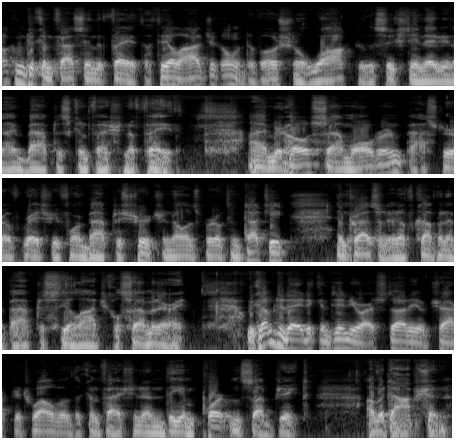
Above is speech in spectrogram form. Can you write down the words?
Welcome to Confessing the Faith, a theological and devotional walk to the 1689 Baptist Confession of Faith. I am your host, Sam Waldron, pastor of Grace Reformed Baptist Church in Owensboro, Kentucky, and president of Covenant Baptist Theological Seminary. We come today to continue our study of chapter 12 of the Confession and the important subject of adoption.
